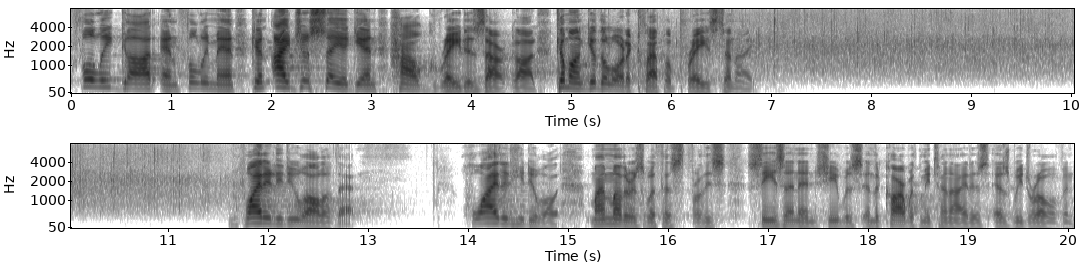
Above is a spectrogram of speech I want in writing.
fully God and fully man. Can I just say again, how great is our God? Come on, give the Lord a clap of praise tonight. Why did He do all of that? Why did he do all that? My mother is with us for this season, and she was in the car with me tonight as, as we drove, and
